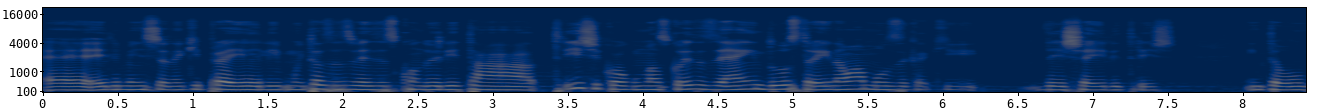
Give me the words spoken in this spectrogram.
É, ele menciona que para ele, muitas das vezes, quando ele está triste com algumas coisas, é a indústria e não a música que deixa ele triste. Então,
